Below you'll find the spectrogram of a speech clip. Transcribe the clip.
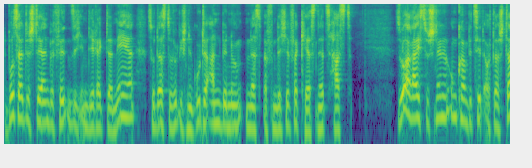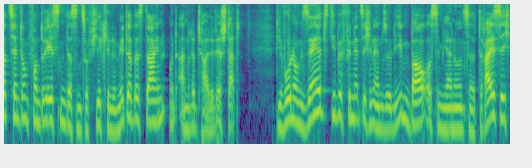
Die Bushaltestellen befinden sich in direkter Nähe, sodass du wirklich eine gute Anbindung in das öffentliche Verkehrsnetz hast. So erreichst du schnell und unkompliziert auch das Stadtzentrum von Dresden, das sind so vier Kilometer bis dahin, und andere Teile der Stadt. Die Wohnung selbst, die befindet sich in einem soliden Bau aus dem Jahr 1930,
